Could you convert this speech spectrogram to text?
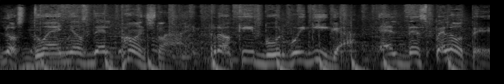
los dueños del punchline. Rocky, Burbu y Giga. El despelote.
